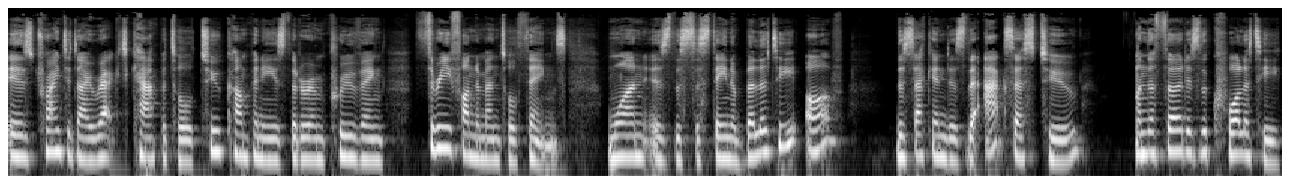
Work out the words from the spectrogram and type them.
is try to direct capital to companies that are improving three fundamental things. One is the sustainability of, the second is the access to, and the third is the quality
